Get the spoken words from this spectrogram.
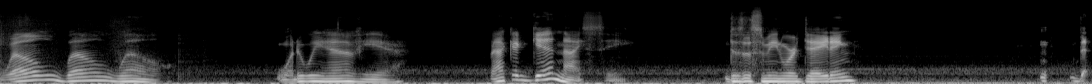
Well, well, well. What do we have here? Back again, I see. Does this mean we're dating? Th-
